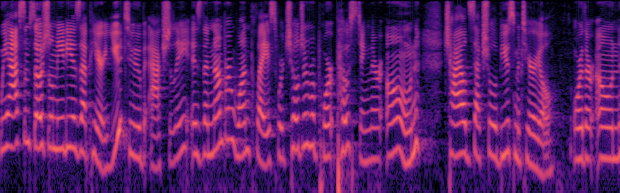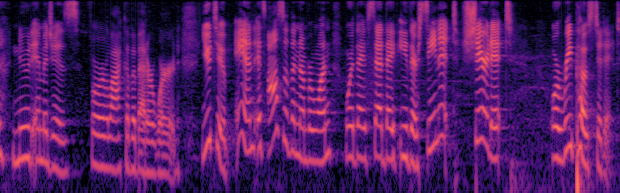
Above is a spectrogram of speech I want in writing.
we have some social medias up here. YouTube actually is the number one place where children report posting their own child sexual abuse material or their own nude images for lack of a better word. YouTube. And it's also the number one where they've said they've either seen it, shared it, or reposted it.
